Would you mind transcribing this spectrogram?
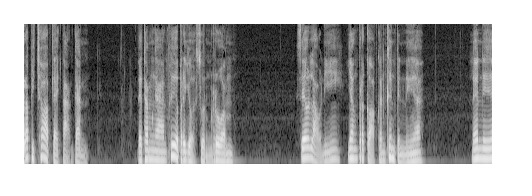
รับผิดชอบแตกต่างกัน แต่ทำงานเพื่อประโยชน์ส่วนรวม เซลล์เหล่านี้ยังประกอบกันขึ้นเป็นเนื้อ และเนื้อ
